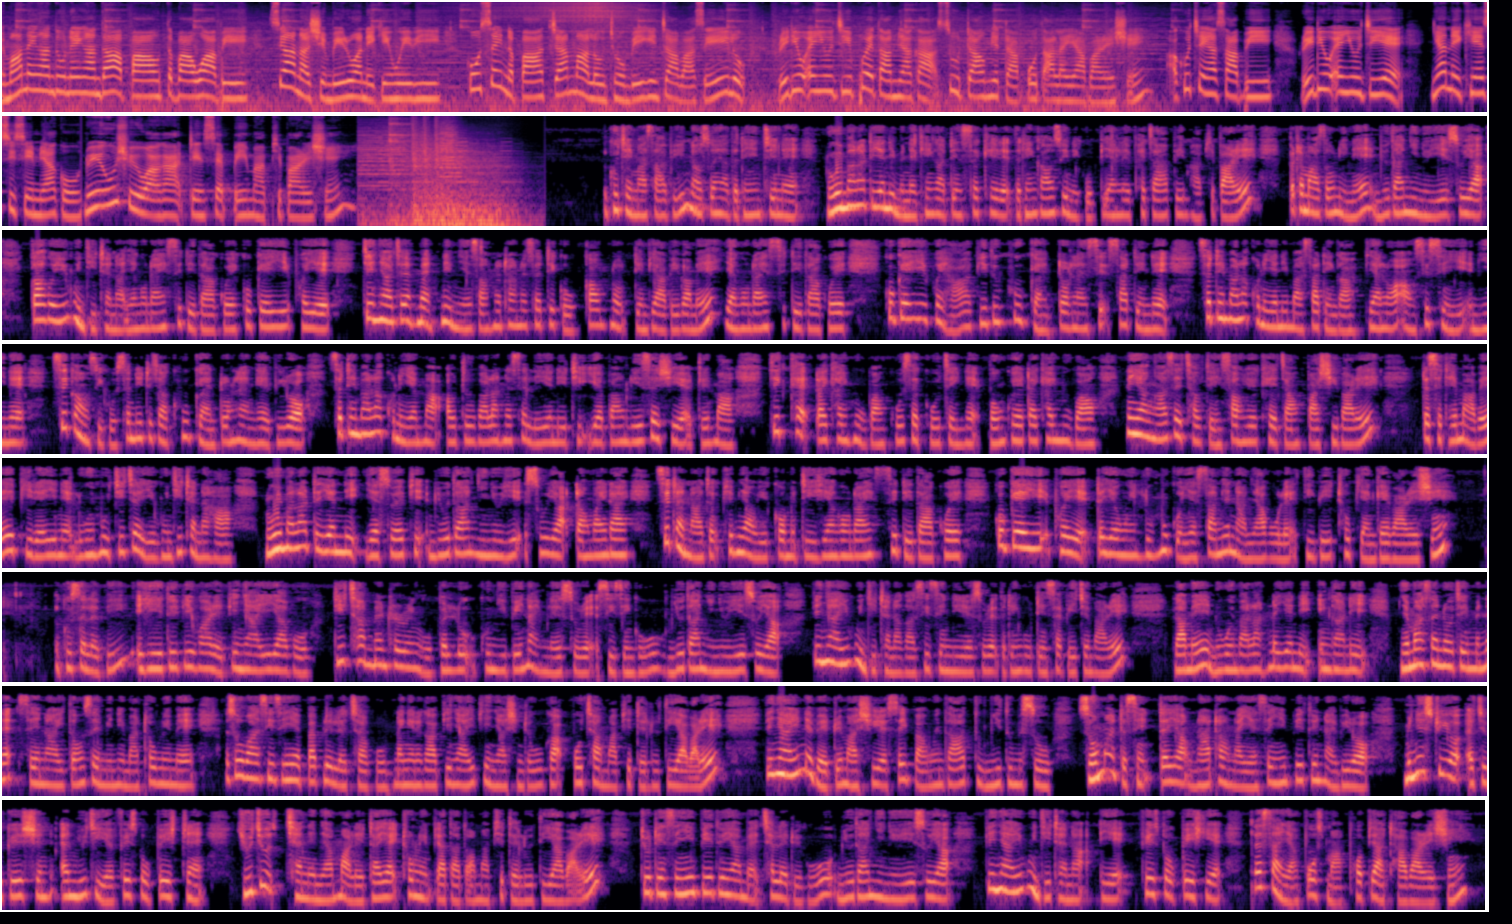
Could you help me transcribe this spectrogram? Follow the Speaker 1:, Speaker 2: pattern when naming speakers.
Speaker 1: မြန်မာနိုင်ငံသူနိုင်ငံသားအပေါင်းတပါဝပြီးဆရာနာရှင်ဘေးတို့ကနေကင်းဝေးပြီးကိုယ်စိတ်နှပါကျမ်းမာလုံးခြုံပေးခြင်းကြပါစေလို့ Radio UNG ဖွဲ့သားများကဆုတောင်းမြတ်တာပို့သလိုက်ရပါတယ်ရှင်။အခုချိန်ကစပြီး Radio UNG ရဲ့ညနေခင်းအစီအစဉ်များကိုຫນွေဦးရွှေဝါကတင်ဆက်ပေးမှာဖြစ်ပါတယ်ရှင်။
Speaker 2: အခုချိန်မှစပြီးနောက်ဆုံးရသတင်းချင်းနဲ့နိုဝင်ဘာလ၁ရက်နေ့မနေ့ခင်းကတင်ဆက်ခဲ့တဲ့သတင်းကောင်းစီတွေကိုပြန်လည်ဖတ်ကြားပေးမှာဖြစ်ပါတယ်။ပထမဆုံးအနေနဲ့မြို့သားညီညွတ်ရေးအစိုးရကာကွယ်ရေးဝန်ကြီးဌာနရန်ကုန်တိုင်းစစ်ဒေသခွဲကုကဲရေးအဖွဲ့ရဲ့ကြေညာချက်အမှတ်2မြင်းဆောင်2021ကိုကောက်နှုတ်တင်ပြပေးပါမယ်။ရန်ကုန်တိုင်းစစ်ဒေသခွဲကုကဲရေးအဖွဲ့ဟာပြည်သူ့ခုခံတော်လှန်စစ်စတင်တဲ့စက်တင်ဘာလ9ရက်နေ့မှာစတင်ကပြန်လွှားအောင်စစ်စင်ရေးအမည်နဲ့စစ်ကောင်စီကိုစနစ်တကျခုခံတွန်းလှန်ခဲ့ပြီးတော့စက်တင်ဘာလ9ရက်မှအောက်တိုဘာလ24ရက်နေ့ထိရက်ပေါင်း 48 ရက်အတွင်းမှာပြစ်ခတ်တိုက်ခိုက်မှုပေါင်း69ကြိမ်နဲ့ဘုံခွဲတိုက်ခိုက်မှုပေါင်း256ကြိမ် ဆောင်ရွက်ခဲ့ကြောင်း ပါရှိပါတယ်။တစ်ဆက်တည်းမှာပဲ ပြည်ထရေးနဲ့ လူဝင်မှုကြီးကြပ်ရေး ဝန်ကြီးဌာနဟာ နိုဝင်ဘာလ ၁ ရက်နေ့ ရက်စွဲဖြစ်အမျိုးသားညီညွတ်ရေးအစိုးရ တောင်ပိုင်းတိုင်း စစ်တပ်နာချုပ် ဖြစ်မြောက်ရေးကော်မတီ ရန်ကုန်တိုင်း စစ်ဒေသခွဲကုကဲရေးအဖွဲ့ရဲ့ တရားဝင် လူမှုကွန်ရက် စာမျက်နှာများကိုလည်းအတည်ပြုထုတ်ပြန်ခဲ့ပါတယ်ရှင်။အခုဆက်လက်ပြီးအရေးသွေးပြေးွားတဲ့ ပညာရေးရဖို့ teacher mentoring ကိုဘယ်လိုအကူအညီပေးနိုင်မလဲဆိုတဲ့အစီအစဉ်ကိုမြို့သားညီညွတ်ရေးဆိုရပညာရေးဝန်ကြီးဌာနကစီစဉ်နေရဆိုတဲ့သတင်းကိုတင်ဆက်ပေးခြင်းပါတယ်။လာမယ့်နိုဝင်ဘာလ2ရက်နေ့အင်္ဂါနေ့မြန်မာစံတော်ချိန်မနက်10:30မိနစ်မှာထုတ်လွှင့်မဲ့အဆိုပါစီစဉ်ရဲ့ public lecture ကိုနိုင်ငံတကာပညာရေးပညာရှင်တို့ကပို့ချမှာဖြစ်တယ်လို့သိရပါတယ်။ပညာရေးနယ်ပယ်တွင်းမှာရှိတဲ့စိတ်ပါဝင်သားသူမြည်သူမဆိုဇွန်မှတဆင့်တက်ရောက်နားထောင်နိုင်ရန်စာရင်းပေးသွင်းနိုင်ပြီးတော့ Ministry of Education NUG ရဲ့ Facebook page နဲ့ YouTube channel များမှာလည်းဓာတ်ရိုက်ထုတ်လွှင့်ပြသသွားမှာဖြစ်တယ်လို့သိရပါတယ်။ကြိုတင်စာရင်းပေးသွင်းရမယ့်အချက်အလက်တွေကိုအမျိုးသားညီညွတ်ရေးအစိုးရပညာရေးဝန်ကြီးဌာနရဲ့ Facebook page ရဲ့သက်ဆိုင်ရာ post မှာဖော်ပြထားပါတယ်ရှင်။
